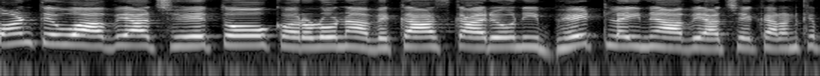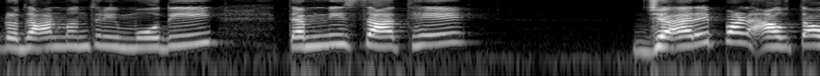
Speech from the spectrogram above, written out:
પણ તેઓ આવ્યા છે તો કરોડોના વિકાસ કાર્યોની ભેટ લઈને આવ્યા છે, કારણ કે પ્રધાનમંત્રી મોદી તેમની સાથે જ્યારે પણ આવતા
